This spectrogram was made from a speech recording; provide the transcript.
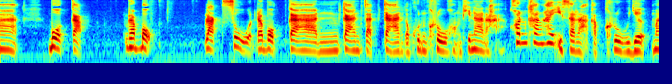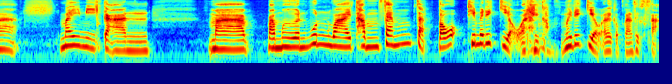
มาก ๆ บวกกับระบบ หลักสูตรระบบการการจัดการกับคุณครูของที่นั่นนะคะ ค่อนข้างให้อิสระกับครูเยอะมาก ไม่มีการมาประเมินวุ่นวายทำแฟ้มจัดโต๊ะที่ไม่ได้เกี่ยวอะไรกับ ไม่ได้เกี่ยวอะไรกับการศึกษา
